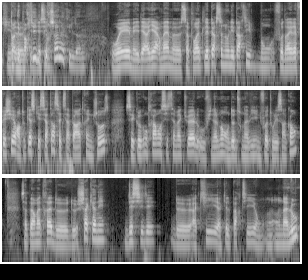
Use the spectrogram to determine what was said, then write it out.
qui Pas des partis, des personnes qui le donnent. Oui, mais derrière même, euh, ça pourrait être les personnes ou les partis. Bon, il faudrait y réfléchir. En tout cas, ce qui est certain, c'est que ça permettrait une chose, c'est que contrairement au système actuel où finalement on donne son avis une fois tous les cinq ans, ça permettrait de, de chaque année décider de à qui, à quel parti on, alloue.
